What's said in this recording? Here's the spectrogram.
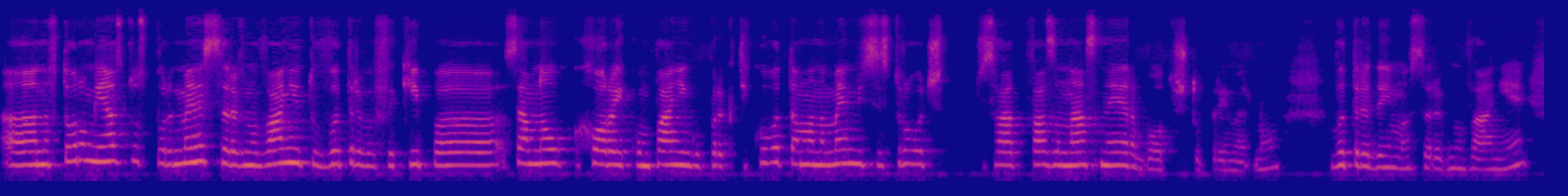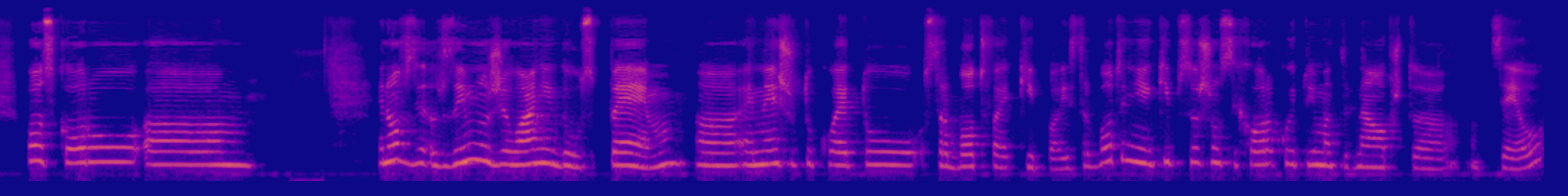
А, на второ място, според мен, съревнованието вътре в екипа, само много хора и компании го практикуват, ама на мен ми се струва, че това, това за нас не е работещо, примерно, вътре да има съревнование. По-скоро а, едно взаимно желание да успеем а, е нещото, което сработва екипа. И сработения екип всъщност е хора, които имат една обща цел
